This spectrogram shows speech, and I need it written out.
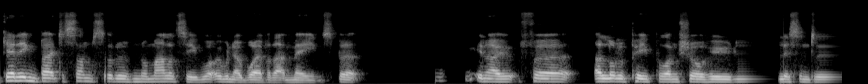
getting back to some sort of normality, what you know, whatever that means. But you know, for a lot of people, I'm sure who listen to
